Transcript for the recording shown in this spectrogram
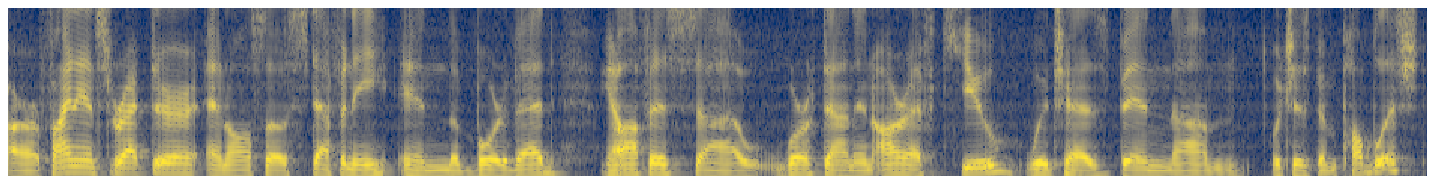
our finance director and also Stephanie in the Board of Ed Yep. office uh, worked on an RFQ, which has been um, which has been published.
